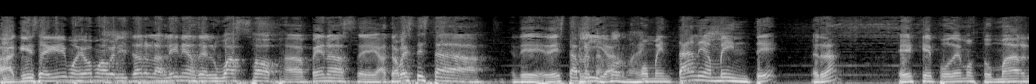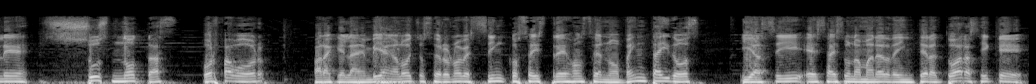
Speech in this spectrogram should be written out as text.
Aquí seguimos y vamos a habilitar las líneas del WhatsApp apenas eh, a través de esta de, de esta vía ¿eh? momentáneamente, ¿verdad? Es que podemos tomarle sus notas, por favor, para que la envíen al 809-563-1192 y así esa es una manera de interactuar. Así que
